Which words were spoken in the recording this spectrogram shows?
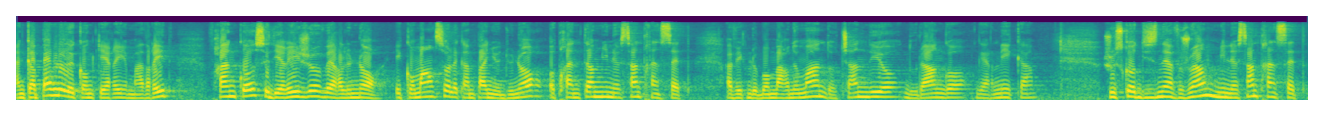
Incapable de conquérir Madrid, Franco se dirige vers le nord et commence la campagne du nord au printemps 1937 avec le bombardement d'Ochandio, Durango, Guernica, jusqu'au 19 juin 1937,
